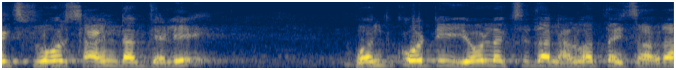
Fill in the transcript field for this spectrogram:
ಎಕ್ಸ್ ಫ್ಲೋರ್ ಸ್ಯಾಂಡ್ ಅಂತೇಳಿ ಒಂದು ಕೋಟಿ ಏಳು ಲಕ್ಷದ ನಲವತ್ತೈದು ಸಾವಿರ.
